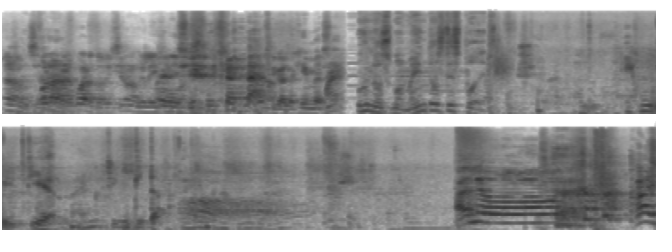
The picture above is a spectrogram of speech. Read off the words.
Bueno, fueron al cuarto, hicieron lo que le dijimos. Psicología inversa. Unos momentos después. Es muy tierna, es muy chiquitita. ¡Aló! ¡Ay!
